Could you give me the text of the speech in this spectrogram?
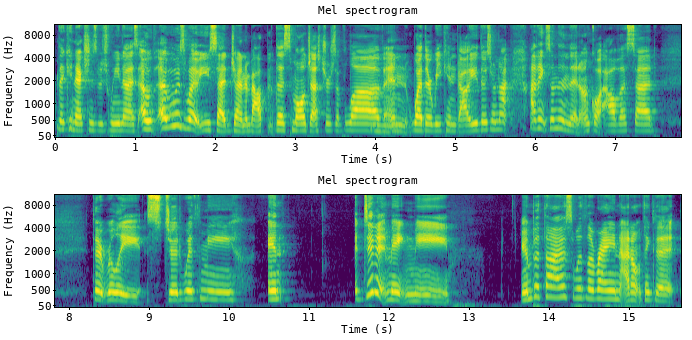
the connections between us. Oh, it was what you said, Jen, about the small gestures of love and whether we can value those or not. I think something that Uncle Alva said that really stood with me, and it didn't make me empathize with Lorraine. I don't think that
